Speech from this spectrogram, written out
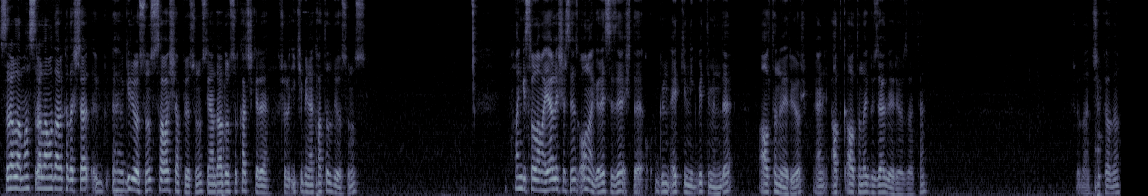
Sıralama. Sıralamada arkadaşlar e, giriyorsunuz. Savaş yapıyorsunuz. Yani daha doğrusu kaç kere şöyle 2000'e katıl diyorsunuz hangi sıralama yerleşirseniz ona göre size işte gün etkinlik bitiminde altın veriyor. Yani altında güzel veriyor zaten. Şuradan çıkalım.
